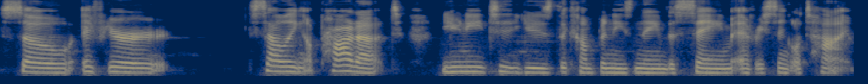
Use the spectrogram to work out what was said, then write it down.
So if you're selling a product, you need to use the company's name the same every single time,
